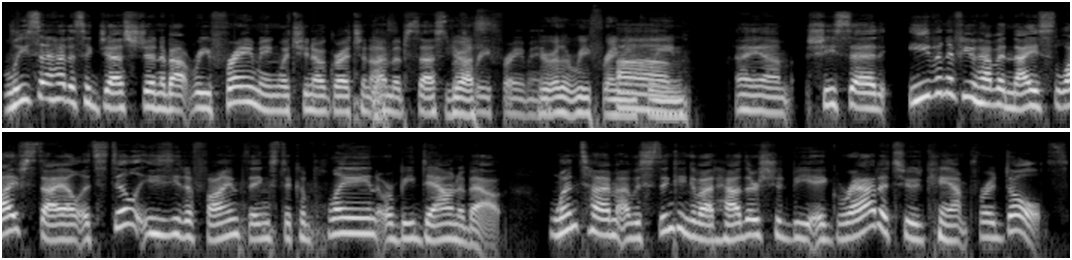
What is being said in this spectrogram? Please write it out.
Lisa had a suggestion about reframing, which you know, Gretchen, Yes. I'm obsessed Yes. with reframing. You're the reframing Um, queen. I am. She said, even if you have a nice lifestyle, it's still easy to find things to complain or be down about. One time I was thinking about how there should be a gratitude camp for adults.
